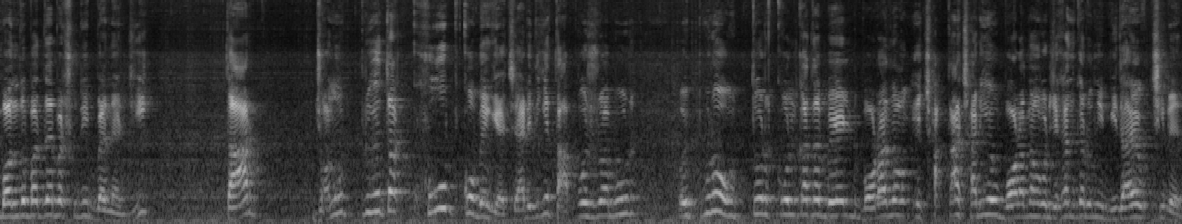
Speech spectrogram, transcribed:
বন্দ্যোপাধ্যায় বা সুদীপ ব্যানার্জি, তার জনপ্রিয়তা খুব কমে গেছে। আর এদিকে তাপসবাবুর ওই পুরো উত্তর কলকাতা বেল্ট বড়ানগর ছাতা ছাড়িয়েও বড়ানগর, যেখানকার উনি বিধায়ক ছিলেন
